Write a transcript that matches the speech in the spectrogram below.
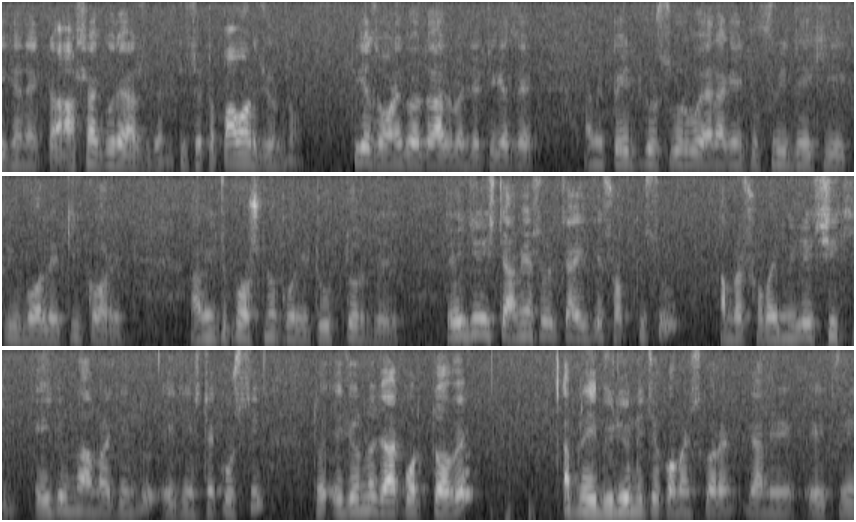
এখানে একটা আশা করে আসবেন, কিছু একটা পাওয়ার জন্য। ঠিক আছে? অনেকে হয়তো আসবেন যে, ঠিক আছে, আমি পেইড কোর্স করব, এর আগে একটু ফ্রি দেখি, কি বলে, কি করে? আমি একটু প্রশ্ন করি, একটু উত্তর দিই। তো এই জিনিসটা আমি আসলে চাই যে সব কিছু আমরা সবাই মিলে শিখি। এই জন্য আমরা কিন্তু এই জিনিসটা করছি। তো এই জন্য যা করতে হবে, আপনি এই ভিডিও নিচে কমেন্টস করেন যে, আমি এই ফ্রি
